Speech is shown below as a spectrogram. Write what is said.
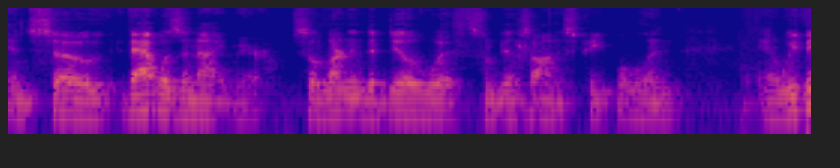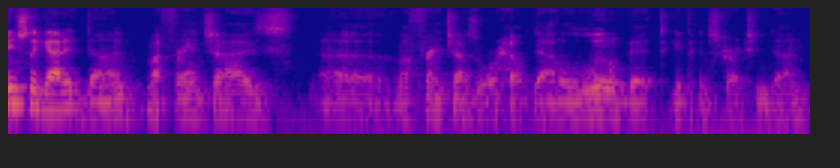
and so that was a nightmare. So learning to deal with some dishonest people and and we eventually got it done. My franchise uh, my franchisor helped out a little bit to get the construction done,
